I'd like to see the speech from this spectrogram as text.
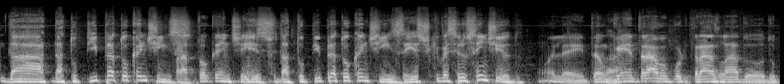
da, da Tupi pra Tocantins. Pra Tocantins. Isso, da Tupi pra Tocantins. Este que vai ser o sentido. Olha aí, então Tá. quem entrava por trás lá do, do,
